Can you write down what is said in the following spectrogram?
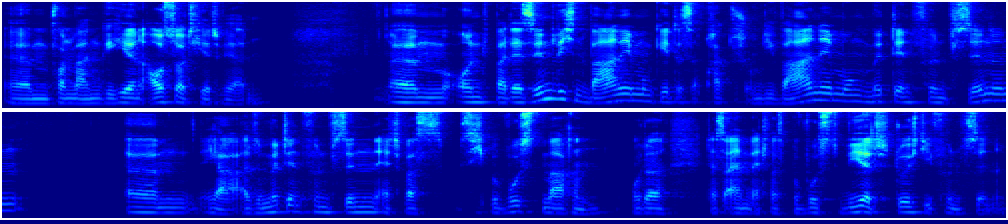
ähm, von meinem Gehirn aussortiert werden. Ähm, und bei der sinnlichen Wahrnehmung geht es praktisch um die Wahrnehmung mit den fünf Sinnen, ähm, ja, also mit den fünf Sinnen etwas sich bewusst machen oder dass einem etwas bewusst wird durch die fünf Sinne.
